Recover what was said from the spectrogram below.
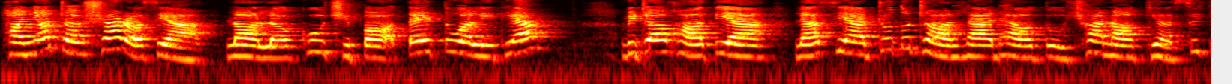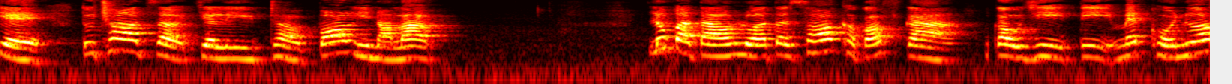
họ nhớ trò sát xìa, lò lò cô chỉ bỏ tê tua lì thia vì trò khó tìa, lá xìa trú tu trò là đào tù cho nọ kia sức chè tù cho dở kia lì trò bỏ lì nọ lạc lúc bà tàu lúa tại xó Kharkovka cầu dị tỷ mét khối nước,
